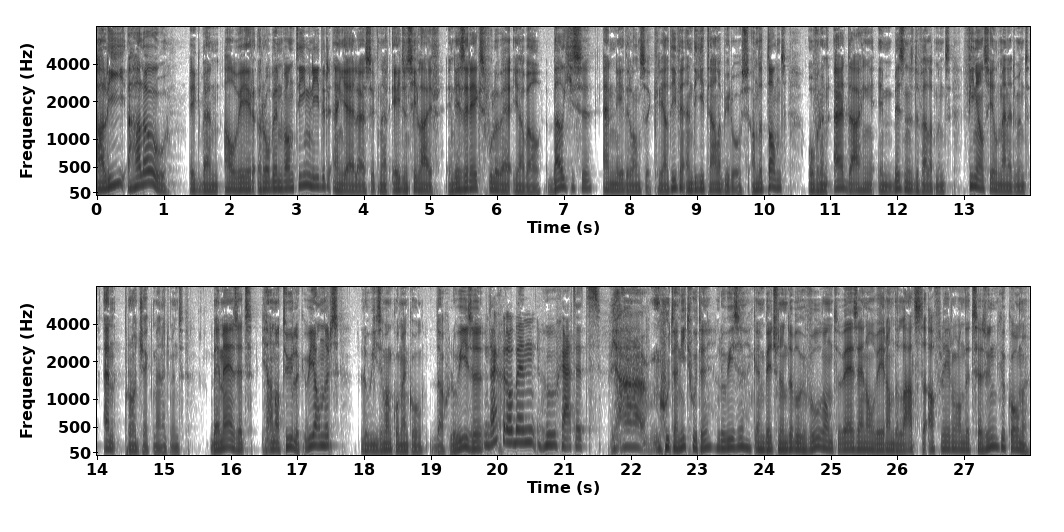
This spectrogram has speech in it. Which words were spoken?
Halli, hallo. Ik ben alweer Robin van Teamleader en jij luistert naar Agency Live. In deze reeks voelen wij, jawel, Belgische en Nederlandse creatieve en digitale bureaus aan de tand over hun uitdagingen in business development, financieel management en project management. Bij mij zit, ja natuurlijk, wie anders? Louise van Comenco. Dag Louise. Dag Robin, hoe gaat het? Ja, goed en niet goed hè, Louise. Ik heb een beetje een dubbel gevoel, want wij zijn alweer aan de laatste aflevering van dit seizoen gekomen.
